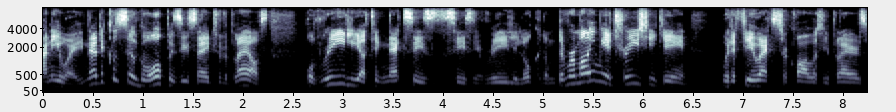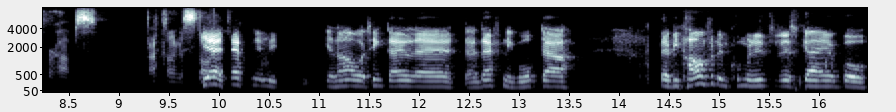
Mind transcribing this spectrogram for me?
Anyway, now they could still go up, as you say, through the playoffs. But really, I think next season is the season you really look at them. They remind me of Treaty Cian with a few extra quality players, perhaps. That kind of stuff. Yeah, definitely. You know, I think they'll uh, they'll definitely go up there They'll be confident coming into this game, but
